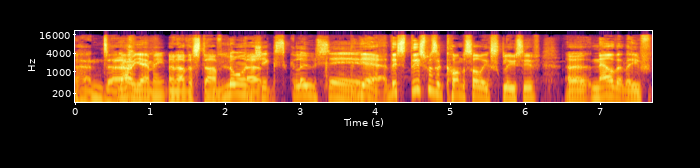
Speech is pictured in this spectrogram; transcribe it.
and uh, oh yeah, mate. and other stuff. Launch Uh, exclusive. yeah, this this was a console exclusive. Uh, now that they've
